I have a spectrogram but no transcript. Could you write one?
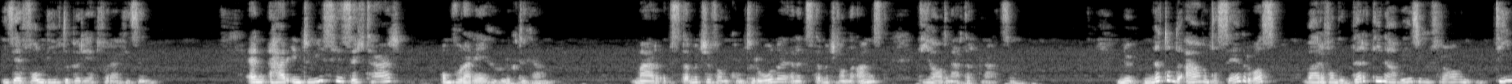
die zij vol liefde bereidt voor haar gezin. En haar intuïtie zegt haar om voor haar eigen geluk te gaan. Maar het stemmetje van controle en het stemmetje van de angst die houden haar ter plaatse. Nu, net op de avond dat zij er was, waren van de dertien aanwezige vrouwen tien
